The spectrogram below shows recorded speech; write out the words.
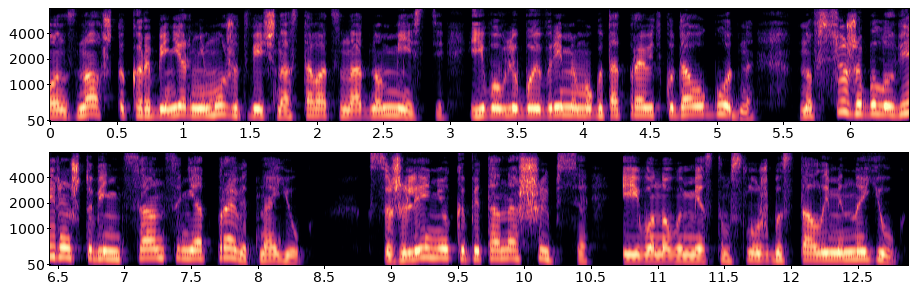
Он знал, что карабинер не может вечно оставаться на одном месте, и его в любое время могут отправить куда угодно, но все же был уверен, что венецианцы не отправят на юг. К сожалению, капитан ошибся, и его новым местом службы стал именно юг,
